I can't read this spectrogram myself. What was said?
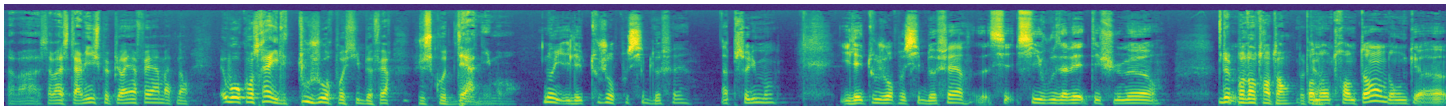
ça, va, ça va se terminer, je peux plus rien faire maintenant. Ou au contraire, il est toujours possible de faire jusqu'au dernier moment. Non, il est toujours possible de faire, absolument. Il est toujours possible de faire. Si, si vous avez été fumeur de, pendant 30 ans. Pendant 30 ans, donc euh,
